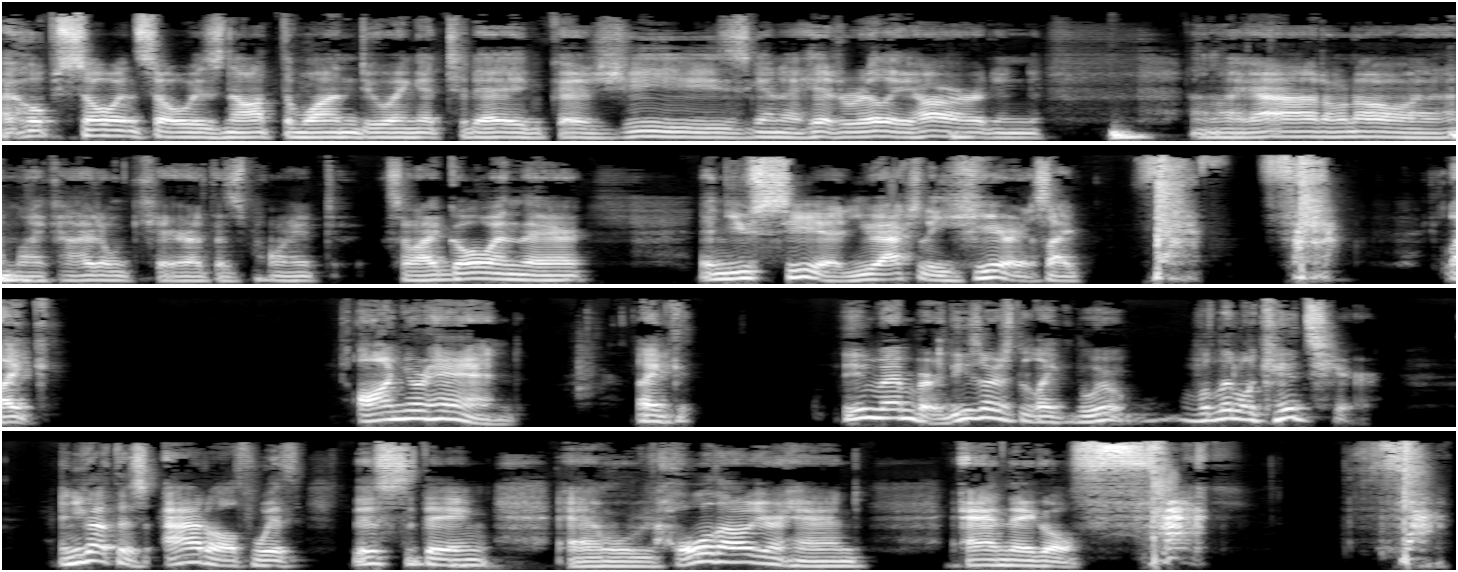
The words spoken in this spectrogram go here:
I hope so and so is not the one doing it today because she's going to hit really hard. And I'm like, ah, I don't know. And I'm like, I don't care at this point. So I go in there and you see it. You actually hear it. It's like, like on your hand. Like, remember, these are like, we're, we're little kids here. And you got this adult with this thing, and we hold out your hand, and they go, fuck, fuck.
